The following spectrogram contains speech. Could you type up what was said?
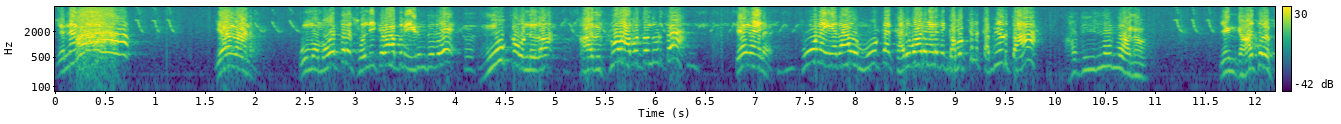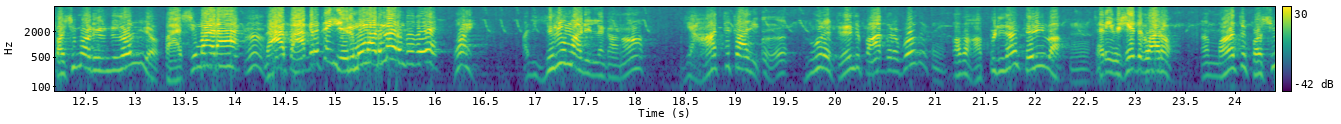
என்ன? ஏங்கானு உங்க முகத்துல சொல்லிக்கிறாப்புல இருந்தது. மூக்கு ஒண்ணுதான். அதுக்கும் அபத்தம் கொடுத்தா? ஏங்கானு பூனை ஏதாவது மூக்க கருவாடு கிடக்கு கபத்துல கம்மி கொடுத்தா அது இல்லைங்க எங்க ஆத்துல பசுமாடு இருந்ததோ இல்லையோ? பசுமாடா. நான் பாக்குறது எரும மாடுலாம் இருந்தது. ஓய், அது எருமாடு இல்ல காணோம் என் ஆத்துக்காரி? தூரத்துல இருந்து பாக்குற போது அவ அப்படிதான் தெரியவா சரி விஷயத்துக்கு வரோம். நம்ம மாத்து பசு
